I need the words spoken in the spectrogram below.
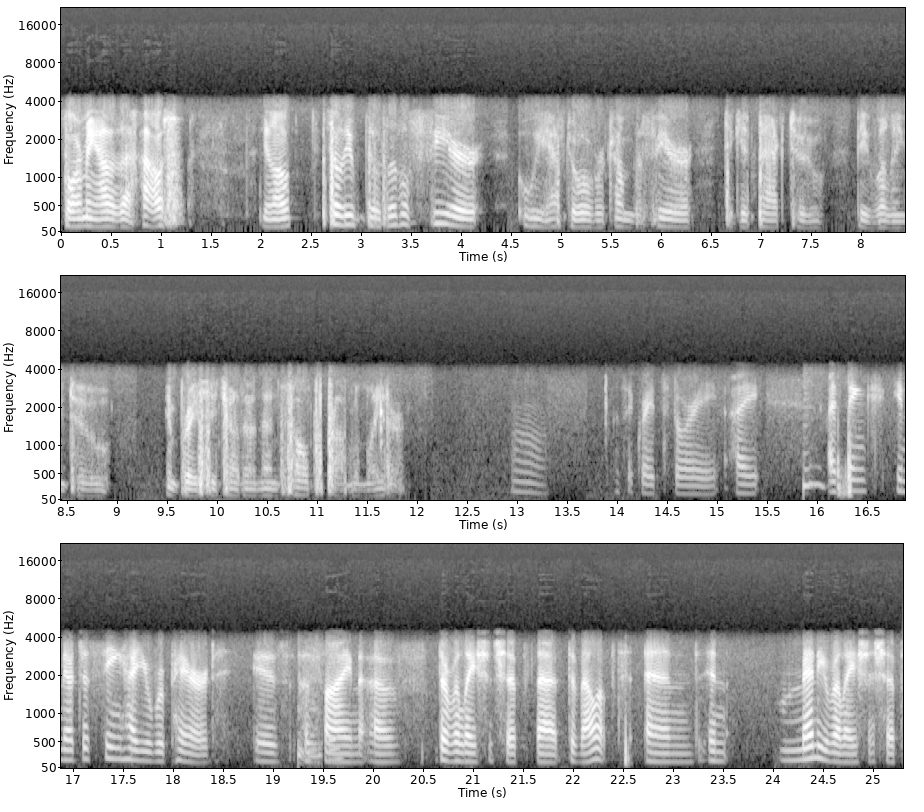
storming out of the house you know so the, the little fear we have to overcome the fear to get back to be willing to embrace each other and then solve the problem later. Mm, that's a great story. I I think you know just seeing how you repaired is a mm-hmm. sign of the relationship that developed, and in many relationships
